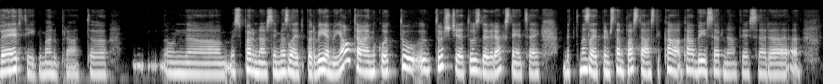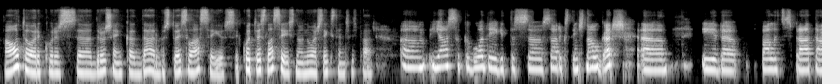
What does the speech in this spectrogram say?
vērtīga, manuprāt. Un, uh, mēs parunāsim mazliet par vienu jautājumu, ko tu, tu šķiet uzdevi rakstniecei, bet mazliet pirms tam pastāsti, kā, kā bija sarunāties ar uh, autori, kuras uh, droši vien, ka darbus tu esi lasījusi. Ko tu esi lasījusi no Noras Ikstens vispār? Um, jāsaka, godīgi, tas uh, saraksts nav garš. Uh, ir uh, palicis prātā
